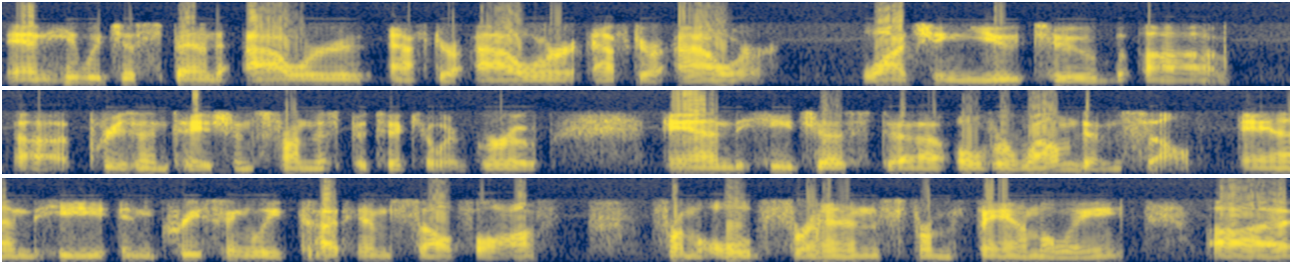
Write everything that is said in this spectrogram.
And he would just spend hour after hour after hour watching YouTube uh, uh, presentations from this particular group. And he just uh, overwhelmed himself. And he increasingly cut himself off from old friends, from family, uh,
